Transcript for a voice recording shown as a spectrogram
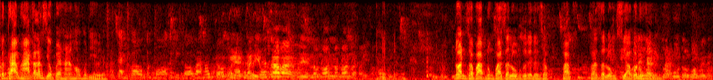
เพิ่นถามหากำลังเสียวไปหาเฮาพอดีเลยกันเว้ากับหมอกับพี่ซอว่าเฮาจอบเฮ้ยหาท่านเพิ่นี่นอุเถตส่าอะห์ว่าเฮ้ยเรานอนเรานอนวะนอนสภาพนุ่งผ้าสลงตัวนี้เด้อสภาพผ้าสลงเสียบ่นุ่งกเลลายยเป็นตัวมูตัวพวกเลยเนี่ย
